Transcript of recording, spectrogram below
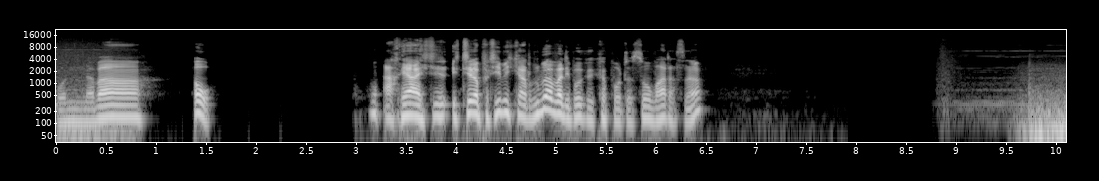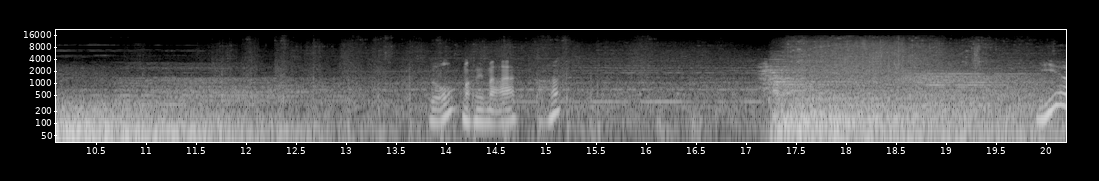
Wunderbar. Oh. Ach ja, ich, ich teleportiere mich gerade rüber, weil die Brücke kaputt ist. So war das, ne? So, machen wir mal. an. Aha. Hier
